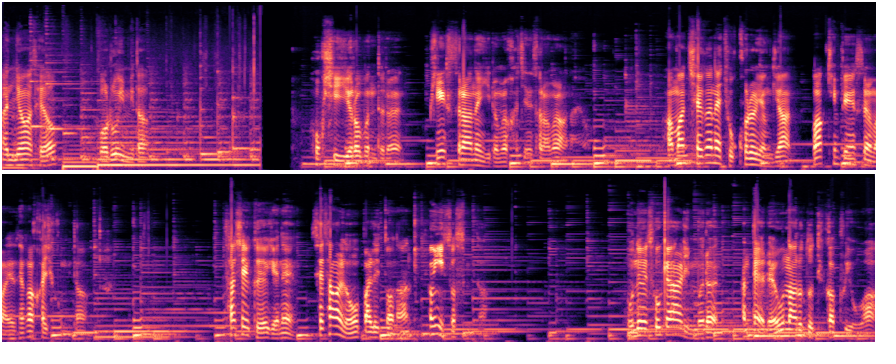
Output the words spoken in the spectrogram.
안녕하세요. 머루입니다. 혹시 여러분들은 피닉스라는 이름을 가진 사람을 아나요? 아마 최근에 조커를 연기한 호아킨 피닉스를 많이 생각하실 겁니다. 사실 그에게는 세상을 너무 빨리 떠난 형이 있었습니다. 오늘 소개할 인물은 한때 레오나르도 디카프리오와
